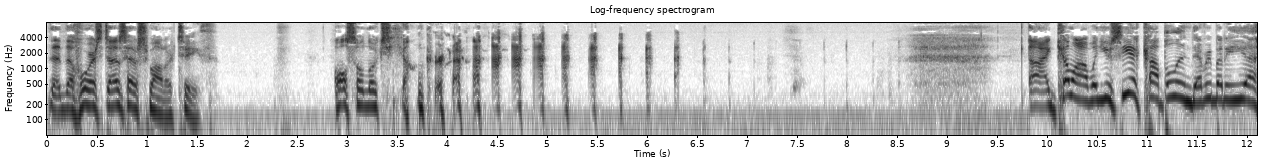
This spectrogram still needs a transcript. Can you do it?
The, the horse does have smaller teeth. Also looks younger. uh, come on, when you see a couple and everybody, uh,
